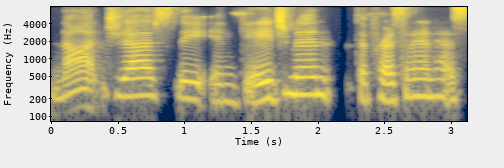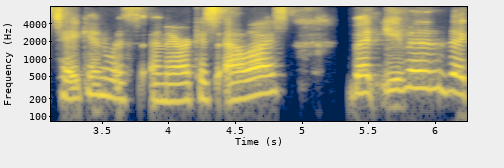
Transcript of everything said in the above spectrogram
not just the engagement the president has taken with America's allies, but even the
